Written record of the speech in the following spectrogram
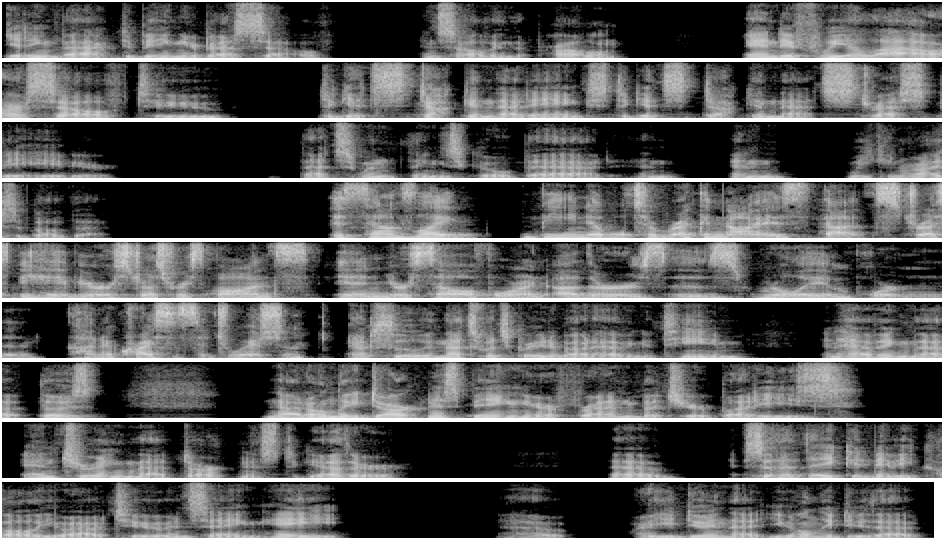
getting back to being your best self, and solving the problem. And if we allow ourselves to to get stuck in that angst, to get stuck in that stress behavior, that's when things go bad. And and we can rise above that. It sounds like being able to recognize that stress behavior, stress response in yourself or in others is really important in kind of crisis situation. Absolutely. And that's what's great about having a team and having that those not only darkness being your friend, but your buddies entering that darkness together uh, so that they could maybe call you out too and saying, Hey, uh, why are you doing that? You only do that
